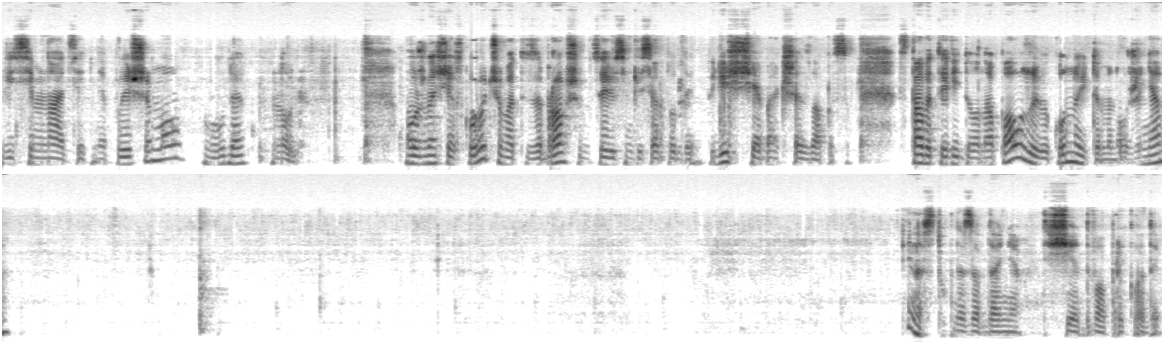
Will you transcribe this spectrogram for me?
18 не пишемо, буде 0. Можна ще скорочувати, забравши це 81. Тоді ще менше запису. Ставите відео на паузу і виконуєте множення. І наступне завдання. Ще два приклади.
